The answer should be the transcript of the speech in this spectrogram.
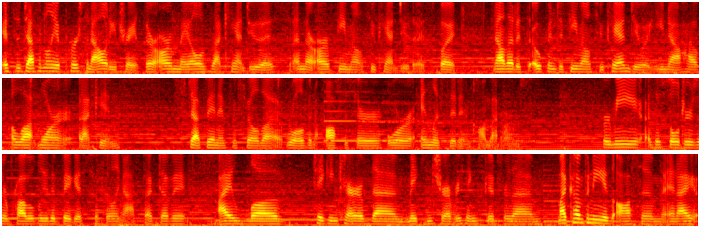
It's definitely a personality trait. There are males that can't do this, and there are females who can't do this. But now that it's open to females who can do it, you now have a lot more that can step in and fulfill that role of an officer or enlisted in combat arms. For me, the soldiers are probably the biggest fulfilling aspect of it. I love taking care of them, making sure everything's good for them. My company is awesome, and I,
